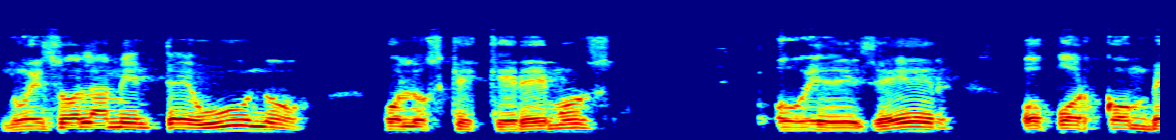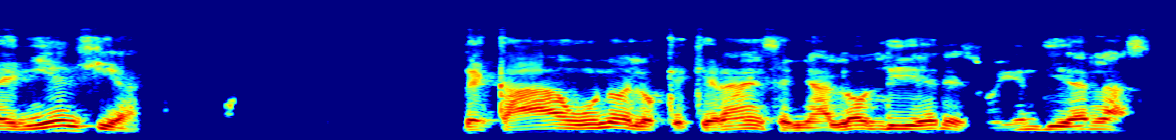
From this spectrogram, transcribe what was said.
No es solamente uno o los que queremos obedecer o por conveniencia. De cada uno de lo que quieran enseñar los líderes hoy en día en las,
